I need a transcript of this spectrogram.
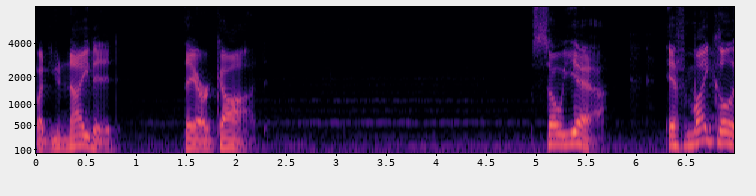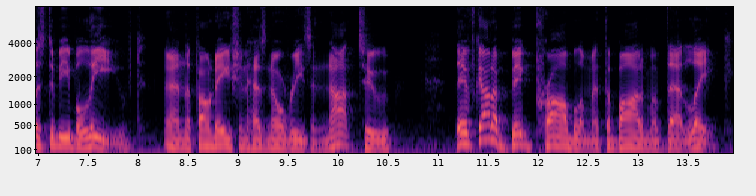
but united they are God. So, yeah, if Michael is to be believed, and the Foundation has no reason not to, they've got a big problem at the bottom of that lake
